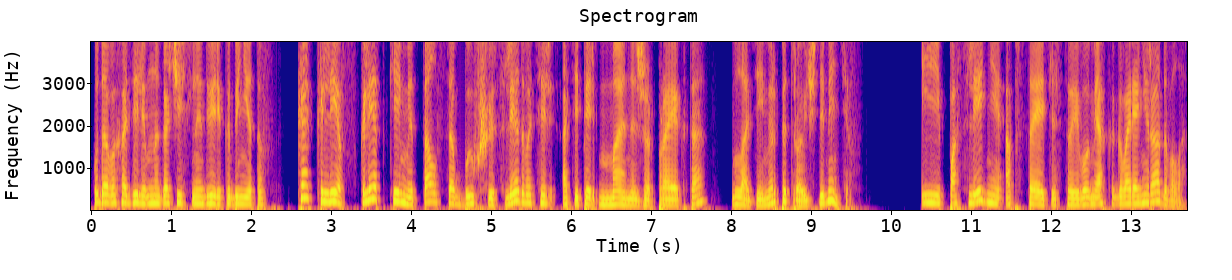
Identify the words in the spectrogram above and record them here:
куда выходили многочисленные двери кабинетов, как лев в клетке метался бывший следователь, а теперь менеджер проекта Владимир Петрович Дементьев. И последнее обстоятельство его, мягко говоря, не радовало.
